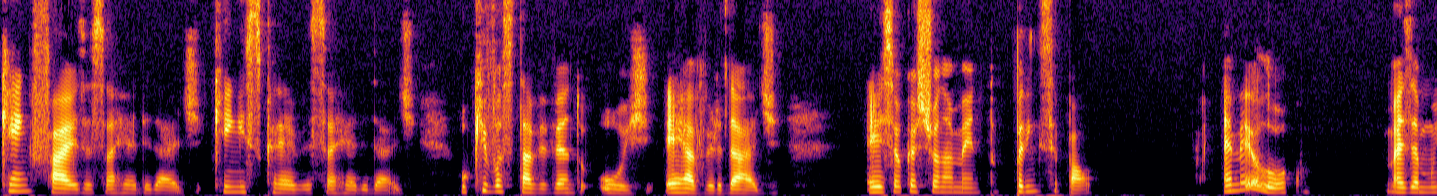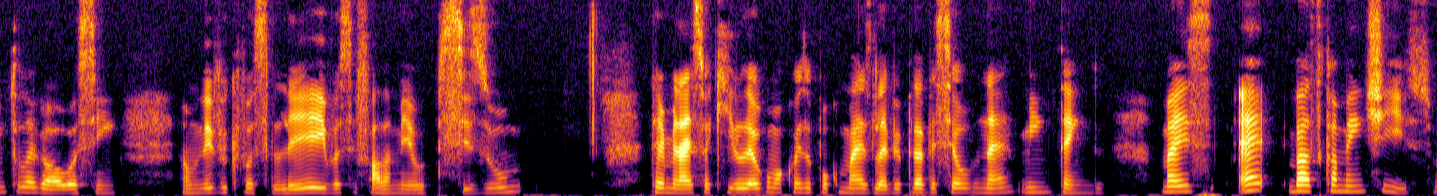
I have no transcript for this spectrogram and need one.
Quem faz essa realidade? Quem escreve essa realidade? O que você está vivendo hoje é a verdade? Esse é o questionamento principal. É meio louco, mas é muito legal, assim. É um livro que você lê e você fala, meu, eu preciso terminar isso aqui e ler alguma coisa um pouco mais leve para ver se eu, né, me entendo. Mas é basicamente isso.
